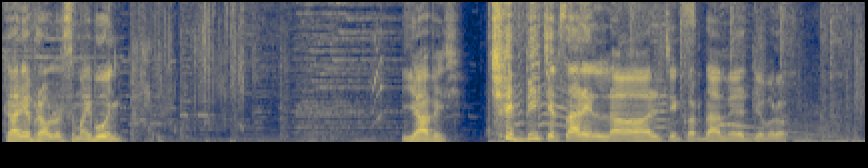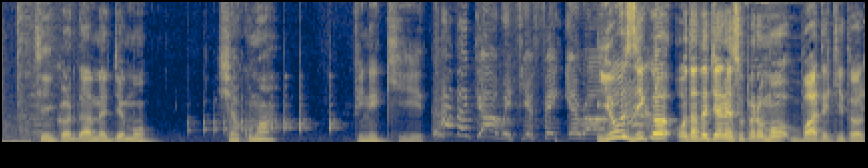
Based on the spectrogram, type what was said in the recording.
Care brawler sunt mai buni? Ia vezi. Ce biceps are, lol, ce încorda merge, bro. Ce încorda merge, Mo. Și acum vine Kid. Eu zic că odată ce are Super Mo, bate Kitul.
